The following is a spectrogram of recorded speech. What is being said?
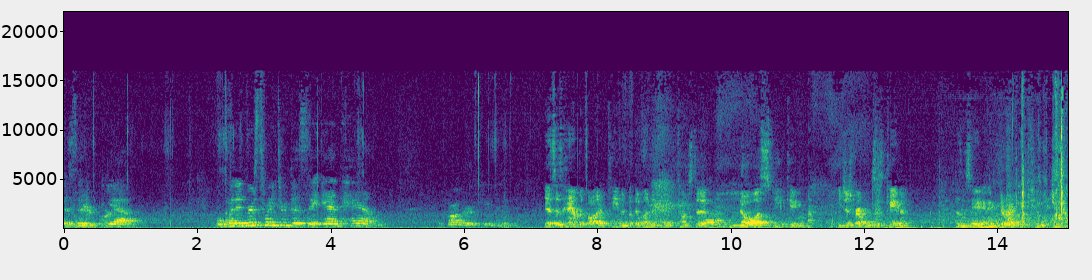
we're But in verse twenty-two it does say, and Ham, the father of Canaan. Yeah, it says Ham, the father of Canaan, but then when it comes to Yeah. Noah speaking, he just references Canaan. Doesn't say anything directly to Ham.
